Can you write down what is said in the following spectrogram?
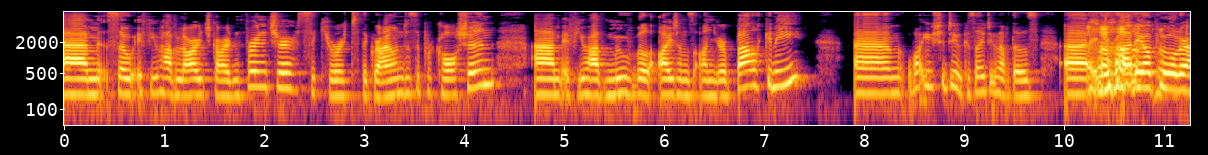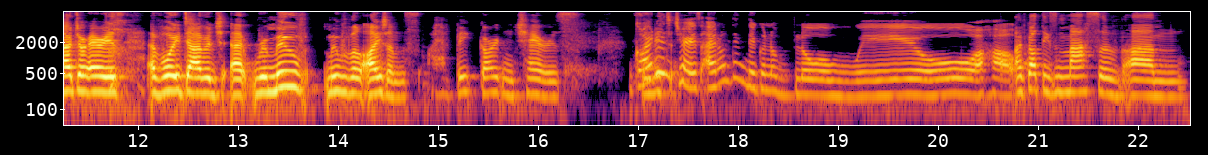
Um, so if you have large garden furniture, secure it to the ground as a precaution. Um, if you have movable items on your balcony, um, what you should do, because I do have those uh, in your patio, pool, or outdoor areas, avoid damage, uh, remove movable items. I have big garden chairs. Garden so chairs, I don't think they're going to blow away. Oh, how? I've got these massive, um,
